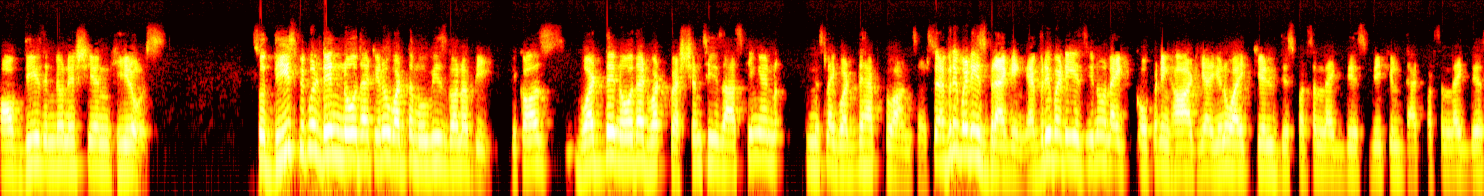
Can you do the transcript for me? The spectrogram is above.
of these indonesian heroes. So these people didn't know that you know what the movie is going to be because what they know that what questions he is asking and it's like what they have to answer. So everybody is bragging. Everybody is you know like opening heart. Yeah you know i killed this person like this. We killed that person like this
